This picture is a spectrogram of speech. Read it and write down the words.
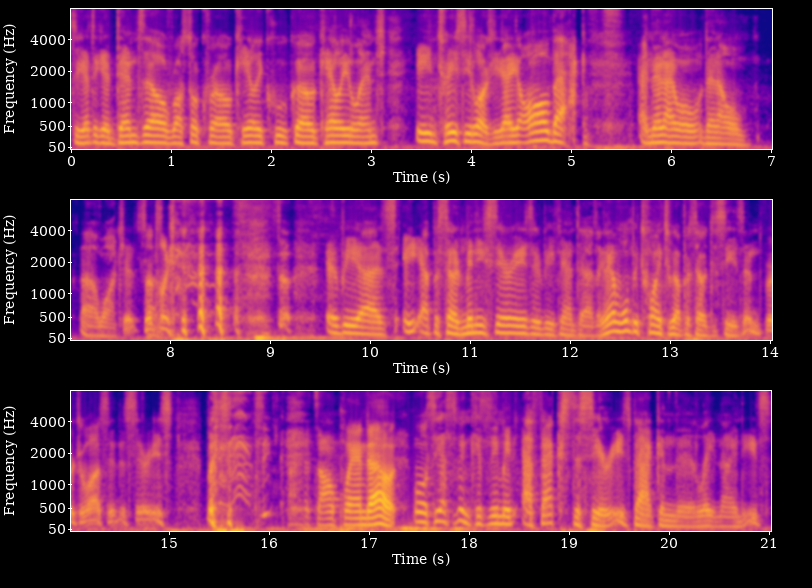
So you have to get Denzel, Russell Crowe, Kaley Cuoco, Kelly Lynch, and Traci Lords. You got to get all back, and then I will then I'll uh, watch it. So it's like, so it'd be a eight episode miniseries. It'd be fantastic. That won't be twenty two episodes a season. Virtuosity the series, but It's all planned out. well, see that's the thing because they made FX the series back in the late nineties.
